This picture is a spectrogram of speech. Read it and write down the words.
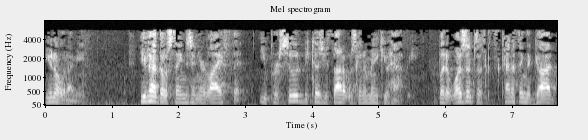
You know what I mean. You've had those things in your life that you pursued because you thought it was going to make you happy. But it wasn't the kind of thing that God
